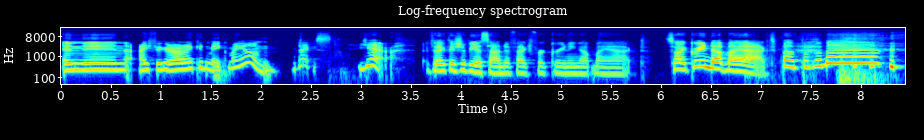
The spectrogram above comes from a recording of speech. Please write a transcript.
And then I figured out I could make my own. nice. Yeah. I feel like there should be a sound effect for greening up my act. So I greened up my act. Ba, ba, ba.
